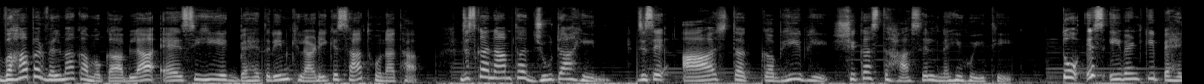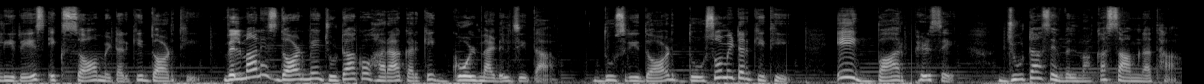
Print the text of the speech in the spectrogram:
वहाँ पर विल्मा का मुकाबला ऐसी ही एक बेहतरीन खिलाड़ी के साथ होना था। जिसका नाम था जूटा हीन जिसे आज तक कभी भी शिकस्त हासिल नहीं हुई थी। तो इस इवेंट की पहली रेस एक सौ मीटर की दौड़ थी। विल्मा ने इस दौड़ में जूटा को हरा करके गोल्ड मेडल जीता। दूसरी दौड़ 200 मीटर की थी। एक बार फिर से जूटा से विल्मा का सामना था।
